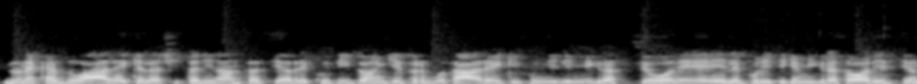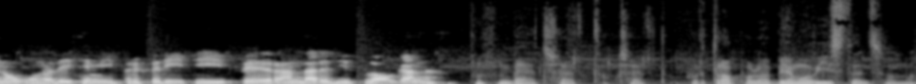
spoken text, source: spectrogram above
Non è casuale che la cittadinanza sia il requisito anche per votare, che quindi l'immigrazione e le politiche migratorie siano uno dei temi preferiti per andare di slogan. Beh, certo, certo, purtroppo lo abbiamo visto, insomma.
